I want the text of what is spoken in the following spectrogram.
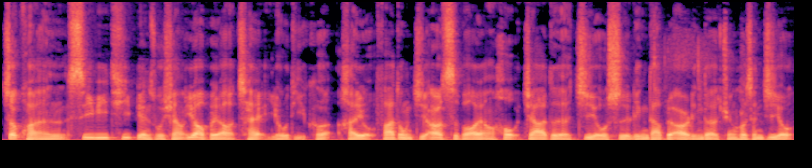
这款 CVT 变速箱要不要拆油底壳？还有发动机二次保养后加的机油是零 W 二零的全合成机油，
